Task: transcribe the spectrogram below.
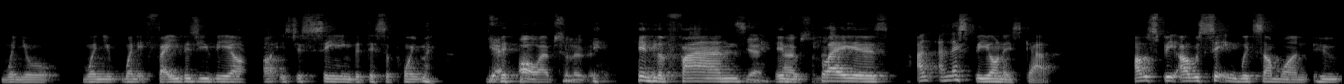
when you're when you when it favors you VAR is just seeing the disappointment. Yeah. oh, absolutely. In the fans, yeah, in absolutely. the players, and and let's be honest, Gab. I was spe- I was sitting with someone who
